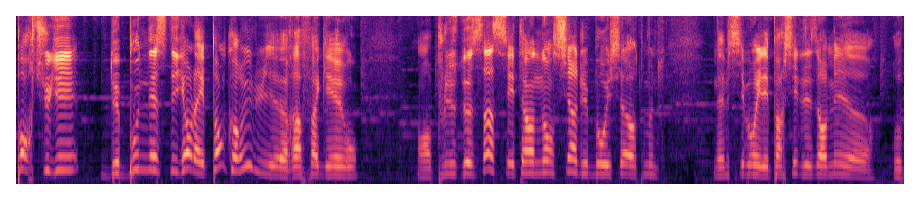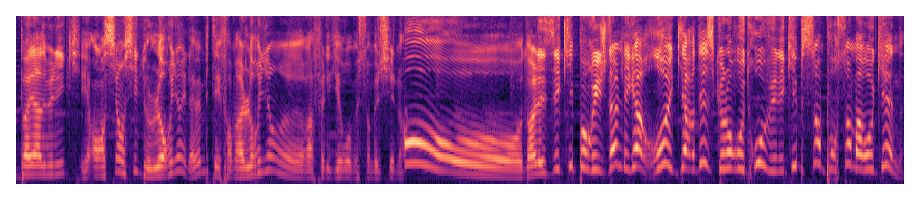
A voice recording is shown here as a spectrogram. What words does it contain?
portugais de Bundesliga. On l'avait pas encore eu lui, euh, Rafa Guerrero. En plus de ça, c'est un ancien du Borussia Dortmund. Même si bon, il est parti désormais euh, au Bayern Munich. Et ancien aussi de Lorient. Il a même été formé à Lorient, euh, Guerrero, me semble-t-il. Oh Dans les équipes originales, les gars, regardez ce que l'on retrouve. Une équipe 100% marocaine.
